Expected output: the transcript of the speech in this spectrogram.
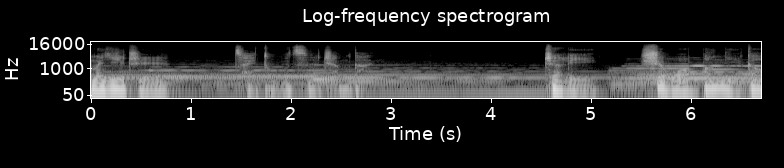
们一直在独自承担。这里，是我帮你告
